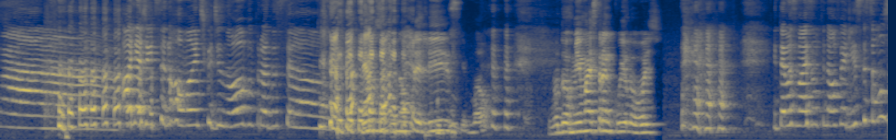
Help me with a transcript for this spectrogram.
Ah, olha a gente sendo romântico de novo, produção. Temos um final feliz, que bom. Vou dormir mais tranquilo hoje. E temos mais um final feliz, que são os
